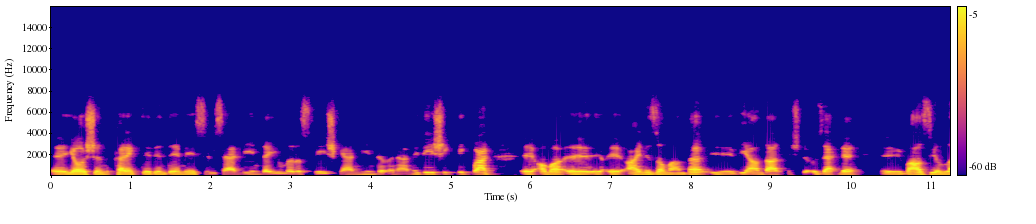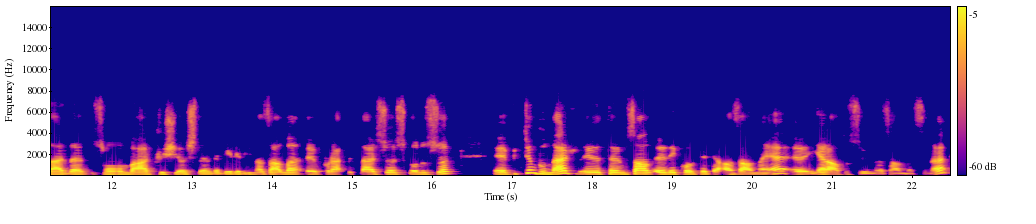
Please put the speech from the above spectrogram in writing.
Ee, yağışın karakterinde, mevsimselliğinde, yıllar arası değişkenliğinde önemli değişiklik var. E, ama e, e, aynı zamanda e, bir yandan işte özellikle e, bazı yıllarda sonbahar, kış yağışlarında belirgin azalma, e, kuraklıklar söz konusu. E, bütün bunlar e, tarımsal e, rekoltede azalmaya, e, yeraltı suyunun azalmasına,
